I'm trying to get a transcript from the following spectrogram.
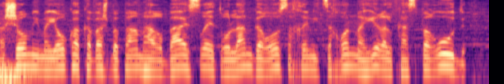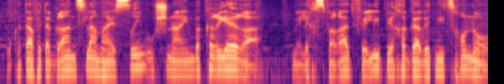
השור ממיורקה כבש בפעם ה-14 את רולאן גארוס אחרי ניצחון מהיר על קספר רוד. הוא כתב את הגרנד סלאם ה-22 בקריירה. מלך ספרד פליפה חגג את ניצחונו.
